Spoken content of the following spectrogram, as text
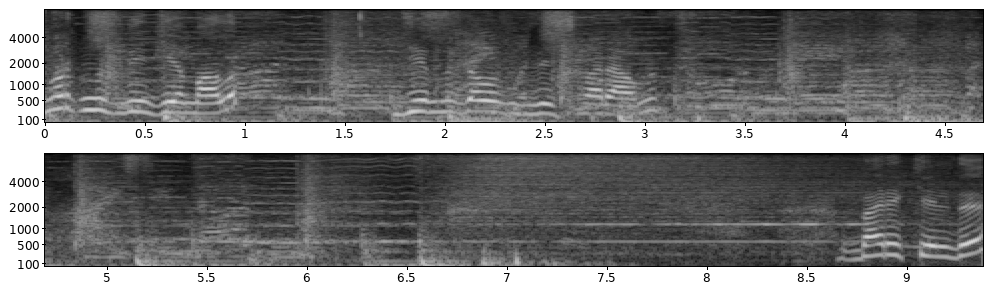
Мұртымызбен дем алып, демімізді аузымызбен шығарамыз. Бәрекелді.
